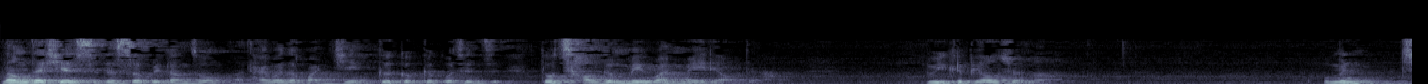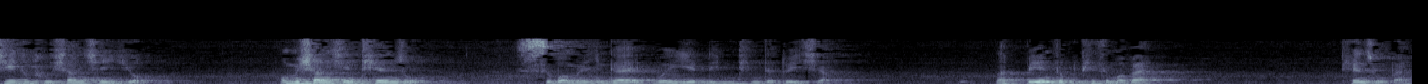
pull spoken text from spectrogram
那我们在现实的社会当中啊，台湾的环境，各个各国政治都吵个没完没了的，有一个标准吗？我们基督徒相信有。我们相信天主是我们应该唯一聆听的对象。那别人都不听怎么办？天主办，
